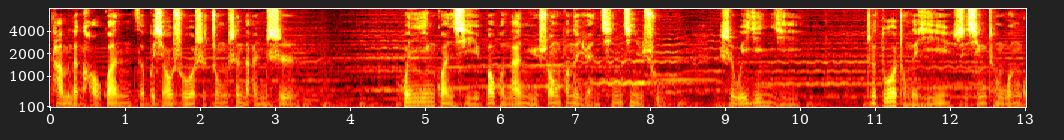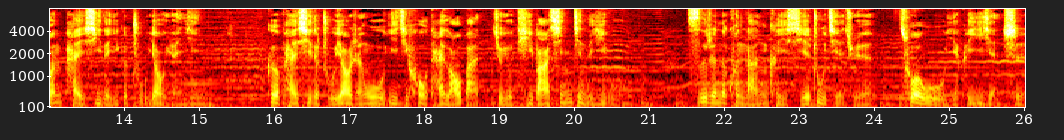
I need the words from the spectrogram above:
他们的考官则不消说是终身的恩师。婚姻关系包括男女双方的远亲近属，是为姻仪。这多种的仪是形成文官派系的一个主要原因。各派系的主要人物以及后台老板就有提拔新进的义务。私人的困难可以协助解决，错误也可以掩饰。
